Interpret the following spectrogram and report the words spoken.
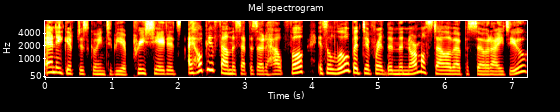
Any gift is going to be appreciated. I hope you found this episode helpful. It's a little bit different than the normal style of episode I do,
